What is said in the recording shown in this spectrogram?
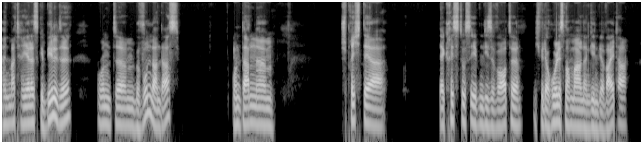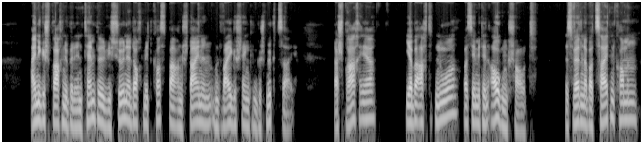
ein materielles Gebilde und ähm, bewundern das. Und dann ähm, spricht der, der Christus eben diese Worte. Ich wiederhole es nochmal, dann gehen wir weiter. Einige sprachen über den Tempel, wie schön er doch mit kostbaren Steinen und Weihgeschenken geschmückt sei. Da sprach er, ihr beachtet nur, was ihr mit den Augen schaut. Es werden aber Zeiten kommen,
